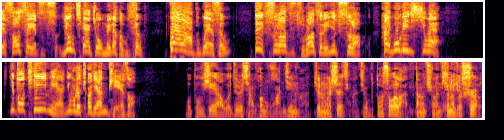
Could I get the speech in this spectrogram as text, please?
得烧舌子吃，有前脚没得后手，管拿不管收。等于吃老子住老子的，你吃了，还我给你洗碗，你多体面，你屋头条件很撇嗦。我不撇啊，我就是想换个环境嘛，就那么个事情啊，就不多说了，当个趣闻听了就是了。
